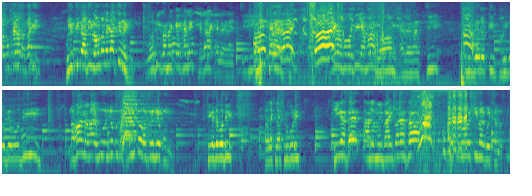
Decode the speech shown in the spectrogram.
বলে মুখ দেখাচ্ছেন নাকি? হুলির দিনটা আজকে লংটা লাগাচ্ছেন নাকি? বৌদি কোনাকে খালি খেলা খেলে যাচ্ছি। খেলে? বৌদি আমার রং খেলে যাচ্ছি। নিজের কি হইল গে বৌদি নহয় নহয় মু অন্য কিছু ভাবি তো হইছে অন্য কোনো। ঠিক আছে বৌদি তাহলে খেলা শুরু করি। ঠিক আছে তাহলে মুই বাই করেছ আরে তোমার কি বার করছেন তুমি?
